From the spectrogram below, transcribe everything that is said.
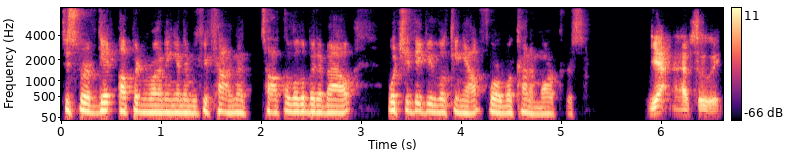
to sort of get up and running and then we could kind of talk a little bit about what should they be looking out for what kind of markers Yeah, absolutely.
